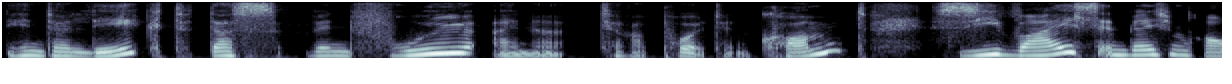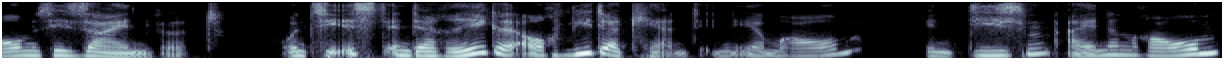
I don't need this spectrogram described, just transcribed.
hinterlegt, dass wenn früh eine Therapeutin kommt, sie weiß, in welchem Raum sie sein wird. Und sie ist in der Regel auch wiederkehrend in ihrem Raum, in diesem einen Raum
